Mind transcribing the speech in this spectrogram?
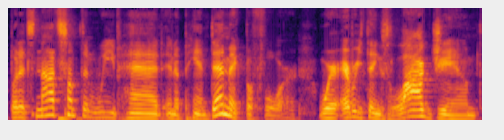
but it's not something we've had in a pandemic before, where everything's log jammed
